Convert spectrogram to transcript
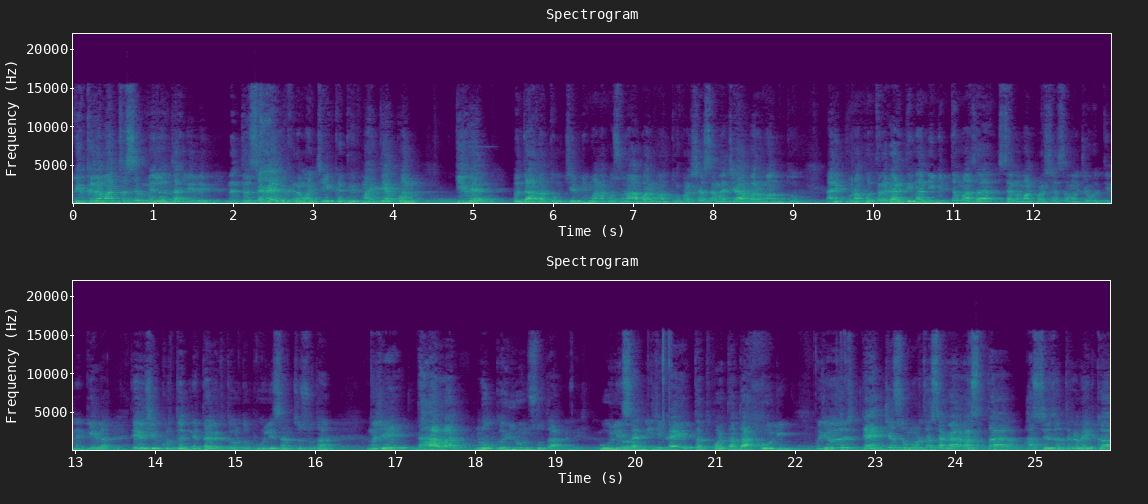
विक्रमांचं संमेलन झालेलं आहे. नंतर सगळ्या विक्रमांची एकत्रित माहिती आपण देऊयात. पण दादा तुमचे मी मनापासून आभार मानतो प्रशासनाचे आभार मानतो. आणि पुन्हा पत्रकार दिनानिमित्त माझा सन्मान प्रशासनाच्या वतीनं केला. त्याविषयी कृतज्ञता व्यक्त करतो. पोलिसांचं सुद्धा म्हणजे दहा लाख लोक येऊन सुद्धा पोलिसांनी जी काही तत्परता दाखवली म्हणजे त्यांच्या समोरचा सगळा रस्ता हास्य जत्रेला इतका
